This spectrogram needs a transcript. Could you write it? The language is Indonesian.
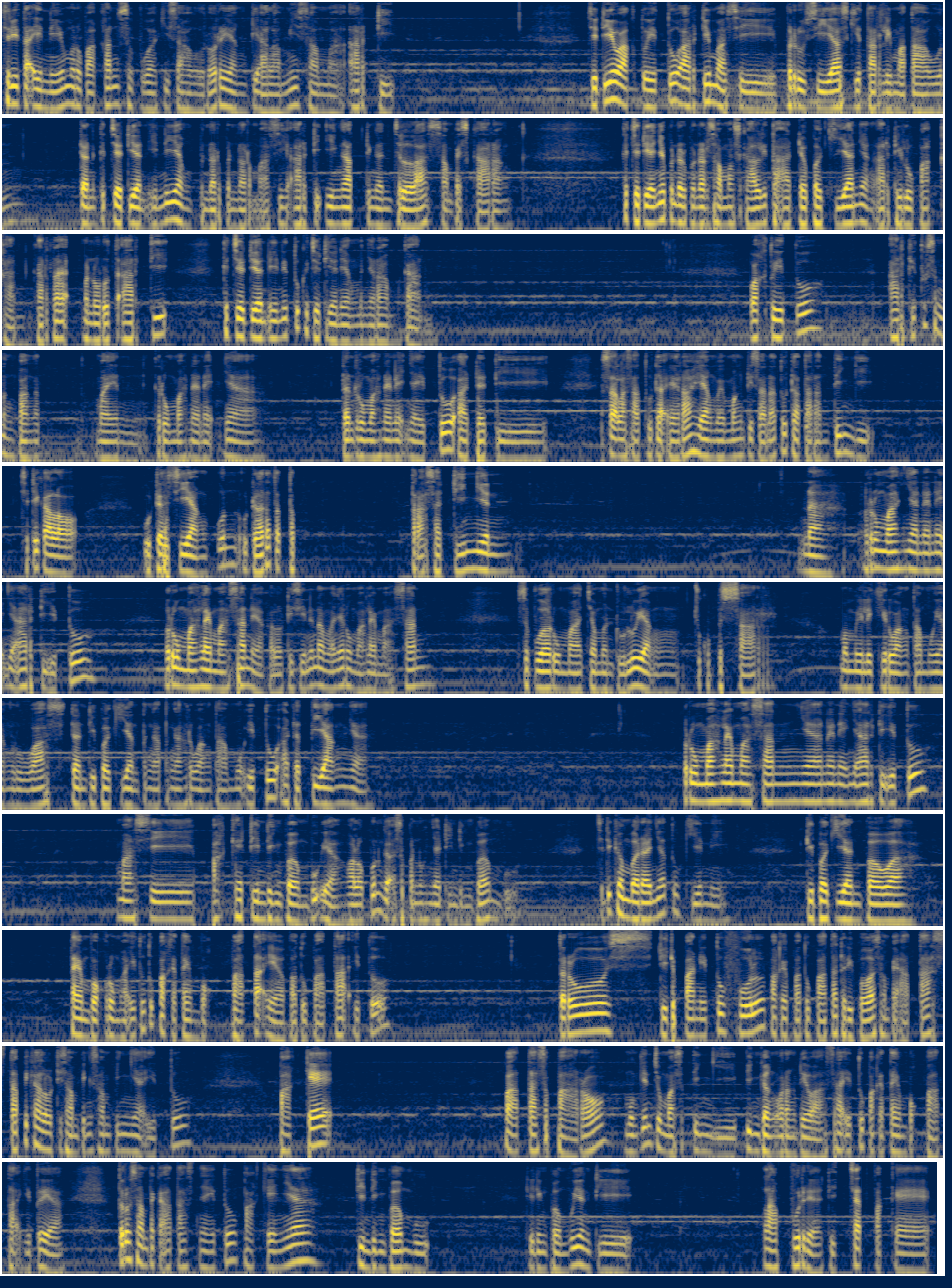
Cerita ini merupakan sebuah kisah horor yang dialami sama Ardi. Jadi waktu itu Ardi masih berusia sekitar lima tahun dan kejadian ini yang benar-benar masih Ardi ingat dengan jelas sampai sekarang. Kejadiannya benar-benar sama sekali tak ada bagian yang Ardi lupakan karena menurut Ardi kejadian ini tuh kejadian yang menyeramkan. Waktu itu Ardi tuh seneng banget main ke rumah neneknya. Dan rumah neneknya itu ada di salah satu daerah yang memang di sana tuh dataran tinggi. Jadi kalau udah siang pun udara tetap terasa dingin. Nah rumahnya neneknya Ardi itu rumah lemasan ya. Kalau di sini namanya rumah lemasan. Sebuah rumah zaman dulu yang cukup besar memiliki ruang tamu yang luas dan di bagian tengah-tengah ruang tamu itu ada tiangnya. Rumah lemasannya neneknya Ardi itu masih pakai dinding bambu ya, walaupun nggak sepenuhnya dinding bambu. Jadi gambarannya tuh gini, di bagian bawah tembok rumah itu tuh pakai tembok bata ya, batu bata itu Terus di depan itu full pakai batu bata dari bawah sampai atas. Tapi kalau di samping-sampingnya itu pakai bata separo, mungkin cuma setinggi pinggang orang dewasa itu pakai tembok bata gitu ya. Terus sampai ke atasnya itu pakainya dinding bambu. Dinding bambu yang di labur ya, dicat pakai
